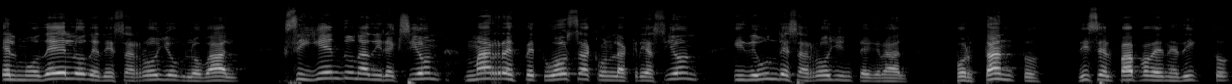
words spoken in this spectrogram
el modelo de desarrollo global, siguiendo una dirección más respetuosa con la creación y de un desarrollo integral. Por tanto, dice el Papa Benedicto,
